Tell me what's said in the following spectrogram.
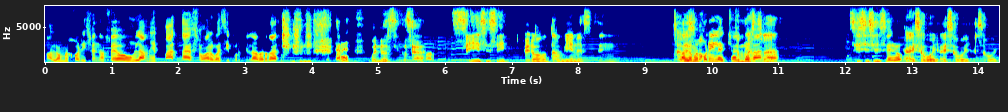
a lo mejor y suena feo, un lamepatas o algo así, porque la verdad, Bueno, sí, o sea, sí, sí, sí, pero también este... a lo mejor y le echaste Demuestra- ganas. Sí, sí, sí, sí, pero- a eso voy, a eso voy, a eso voy.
